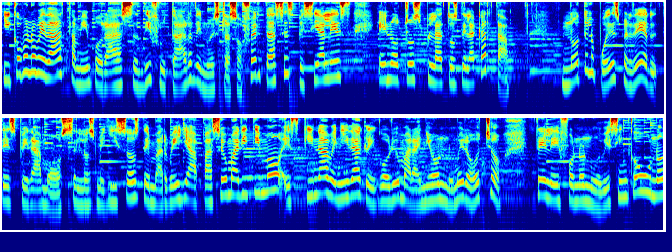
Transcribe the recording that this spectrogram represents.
Y como novedad también podrás disfrutar de nuestras ofertas especiales en otros platos de la carta. No te lo puedes perder, te esperamos en Los Mellizos de Marbella, Paseo Marítimo, esquina Avenida Gregorio Marañón número 8, teléfono 951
